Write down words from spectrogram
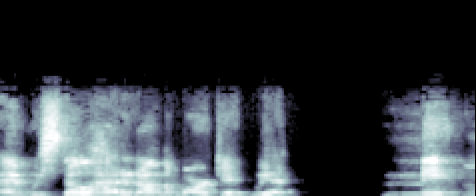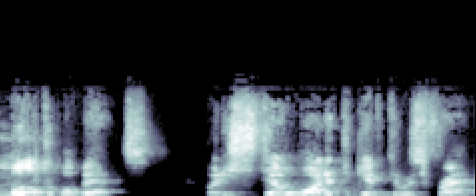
and we still had it on the market. We had ma- multiple bids, but he still wanted to give to his friend.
